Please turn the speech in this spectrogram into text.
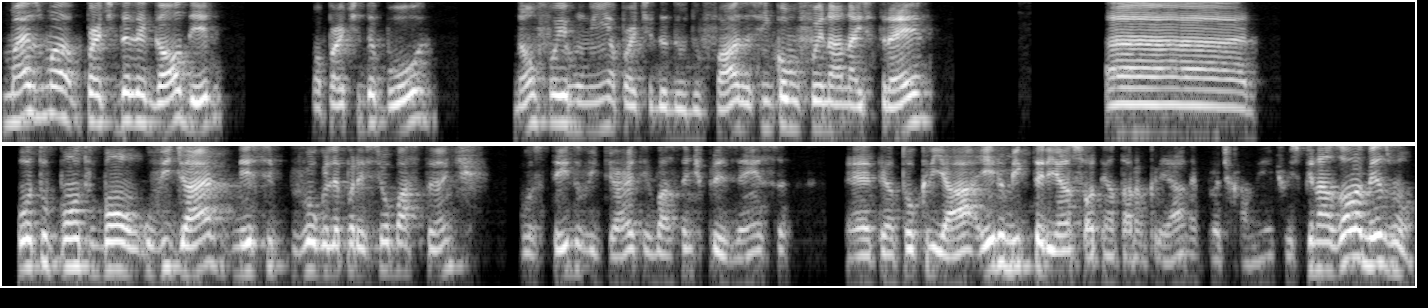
mais uma partida legal dele, uma partida boa. Não foi ruim a partida do, do Fázio, assim como foi na, na estreia. Ah, outro ponto bom, o Vidjar, nesse jogo ele apareceu bastante. Gostei do Vidjar, teve bastante presença. É, tentou criar. Ele e o Micterian só tentaram criar, né, praticamente. O Spinazzola mesmo,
